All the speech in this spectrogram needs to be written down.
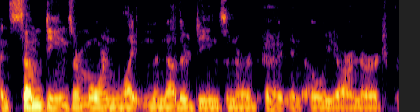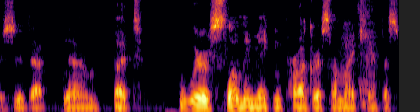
and some deans are more enlightened than other deans in, order, uh, in OER in order to pursue that. Um, but we're slowly making progress on my campus.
